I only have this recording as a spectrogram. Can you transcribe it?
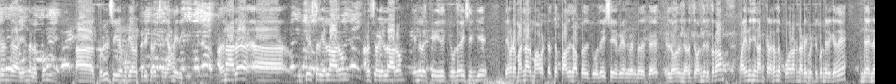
இருந்த எங்களுக்கும் தொழில் செய்ய முடியாத பெரிய பிரச்சனையாக இருக்கு. அதனால முக்கியஸ்தர் எல்லாரும் அரசியல் எல்லாரும் எங்களுக்கு இதுக்கு உதவி செஞ்சு எங்களோட மன்னார் மாவட்டத்தை பாதுகாப்பதற்கு உதவி செய்ய வேண்டும் என்பதற்கு எல்லோரும் இந்த இடத்து வந்திருக்கிறோம். பதினஞ்சு நாட்களாக இந்த போராட்டம் நடைபெற்றுக் கொண்டிருக்கிறது. இந்த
